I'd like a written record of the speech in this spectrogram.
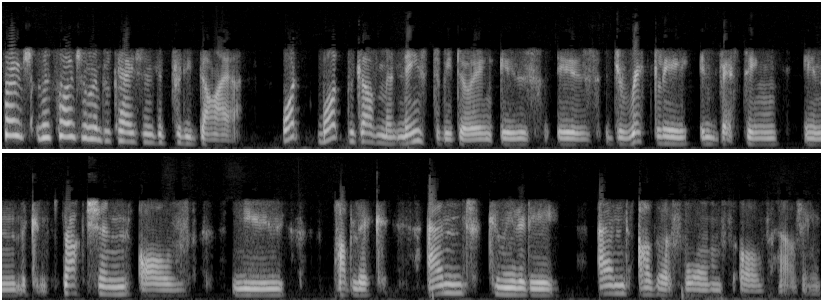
social, the social implications are pretty dire. What what the government needs to be doing is is directly investing in the construction of new public and community and other forms of housing,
